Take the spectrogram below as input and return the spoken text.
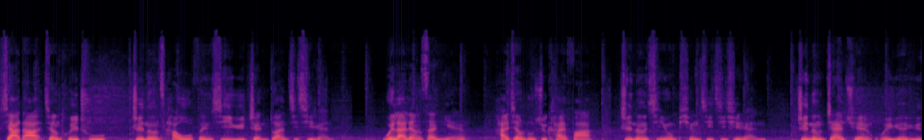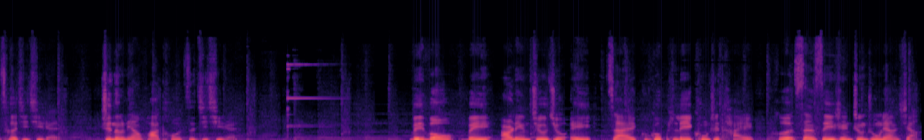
厦大将推出智能财务分析与诊断机器人，未来两三年还将陆续开发智能信用评级机器人、智能债券违约预测机器人、智能量化投资机器人。Vivo V 二零九九 A 在 Google Play 控制台和三 C 认证中亮相，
